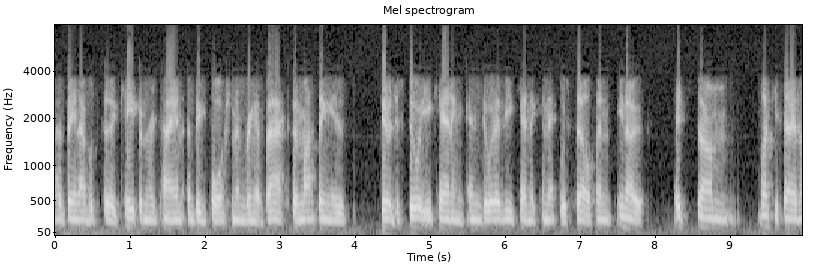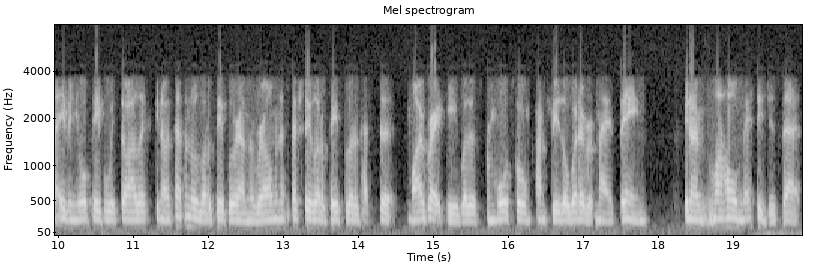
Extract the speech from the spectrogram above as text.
have been able to keep and retain a big portion and bring it back. So my thing is, you know, just do what you can and, and do whatever you can to connect with self. And you know, it's um, like you're saying, like even your people with dialects, you know, it's happened to a lot of people around the realm, and especially a lot of people that have had to migrate here, whether it's from war-torn countries or whatever it may have been. You know, my whole message is that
